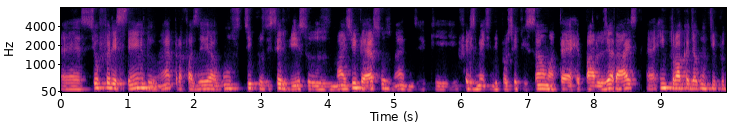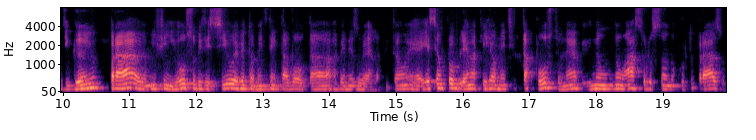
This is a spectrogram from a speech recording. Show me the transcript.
é, se oferecendo né, para fazer alguns tipos de serviços mais diversos, né, que infelizmente de prostituição até reparos gerais, é, em troca de algum tipo de ganho para, enfim, ou subsistir ou eventualmente tentar voltar à Venezuela. Então, esse é um problema que realmente está posto, né, não, não há solução no curto prazo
